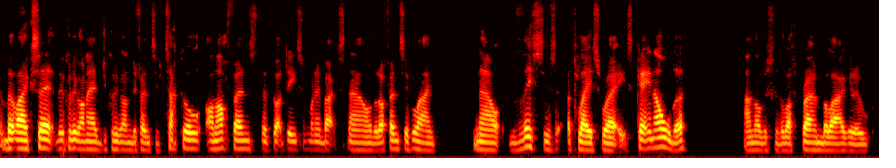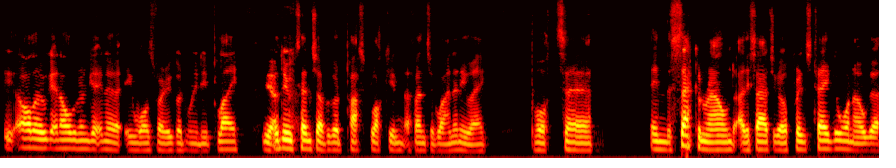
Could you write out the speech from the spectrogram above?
But like I say, they could have gone edge, could have gone defensive tackle. On offense, they've got decent running backs now. Their offensive line. Now, this is a place where it's getting older, and obviously they lost Bryan Bulaga, who, although getting older and getting hurt, he was very good when he did play. Yeah. They do tend to have a good pass blocking offensive line anyway. But uh, in the second round, I decided to go Prince Tega Wanogho,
